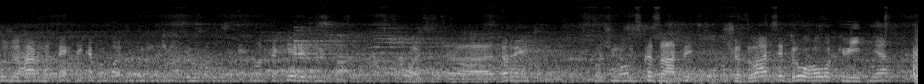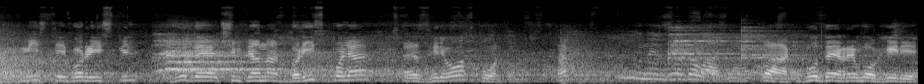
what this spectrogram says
дуже гарна техніка побачив. Ось такий результат. Ось, е, до речі, хочемо вам сказати, що 22 квітня в місті Бориспіль буде чемпіонат Борисполя з гірьового спорту. Так? Ну, не задоважно. Так, буде ривок гірі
